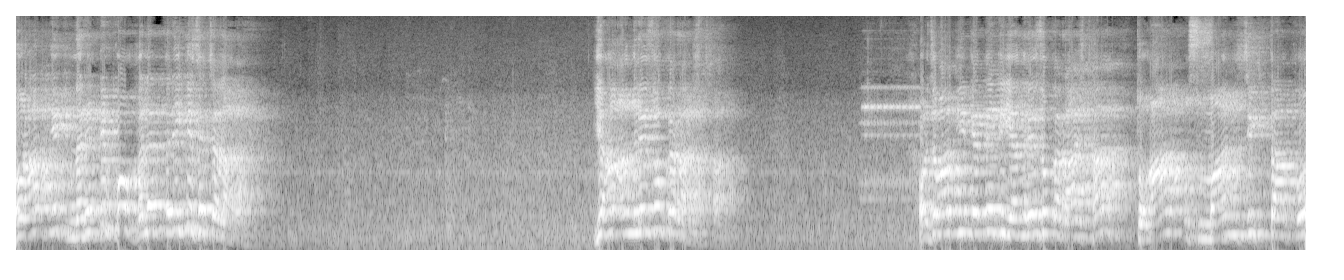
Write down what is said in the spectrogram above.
और आप एक नरेटिव को गलत तरीके से चला रहे यहाँ अंग्रेज़ों का राज था। और जब आप ये कहते हैं कि अंग्रेज़ों का राज था तो आप उस मानसिकता को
